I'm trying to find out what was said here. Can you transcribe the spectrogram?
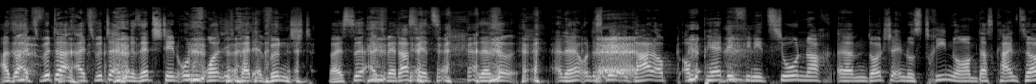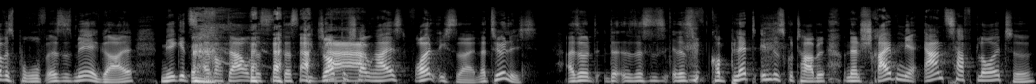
Also als würde da, als würde da im Gesetz stehen, Unfreundlichkeit erwünscht. Weißt du? Als wäre das jetzt, also, ne? und es ist mir egal, ob, ob per Definition nach ähm, deutscher Industrienorm das kein Serviceberuf ist, ist mir egal. Mir geht es einfach darum, dass, dass die Jobbeschreibung heißt, freundlich sein. Natürlich. Also das ist, das ist komplett indiskutabel. Und dann schreiben mir ernsthaft Leute,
